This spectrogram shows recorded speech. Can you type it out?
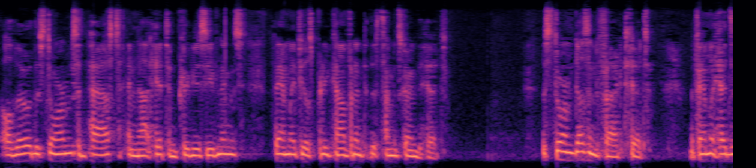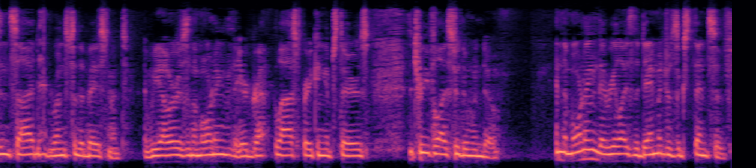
Although the storms had passed and not hit in previous evenings, the family feels pretty confident that this time it's going to hit. The storm does in fact hit, the family heads inside and runs to the basement. The wee hours of the morning, they hear glass breaking upstairs. The tree flies through the window. In the morning, they realize the damage was extensive.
